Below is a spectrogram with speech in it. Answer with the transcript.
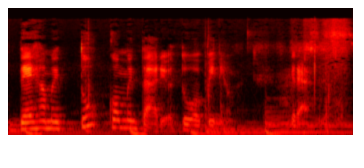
déjame tu comentario, tu opinión. Gracias.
